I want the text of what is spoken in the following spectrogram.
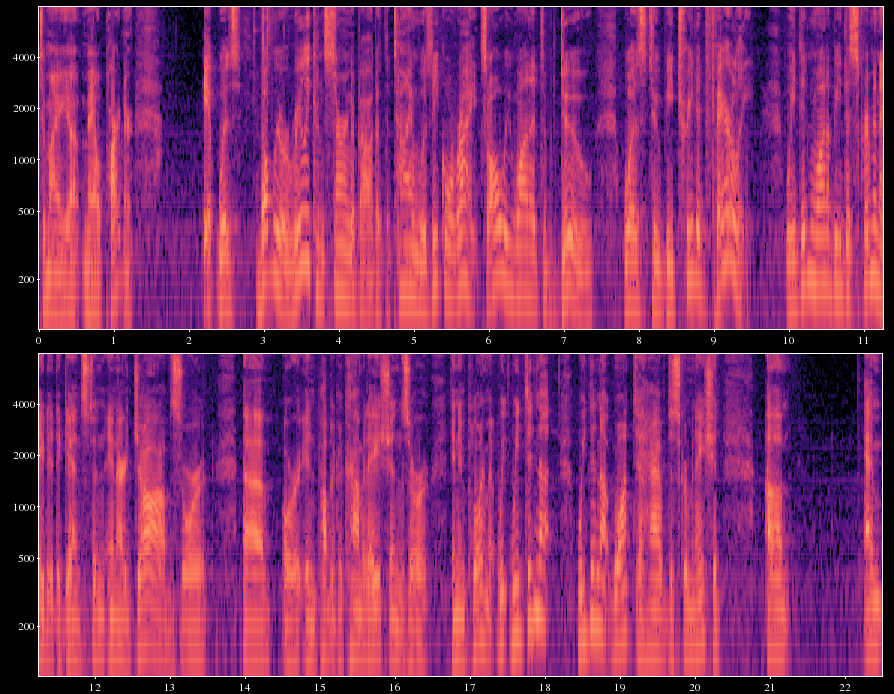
to my uh, male partner. It was what we were really concerned about at the time was equal rights. All we wanted to do was to be treated fairly. We didn't want to be discriminated against in, in our jobs or uh, or in public accommodations or in employment. We, we, did, not, we did not want to have discrimination. Um, and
